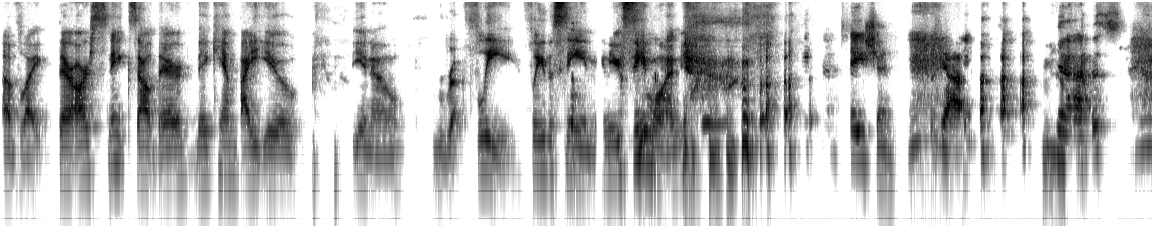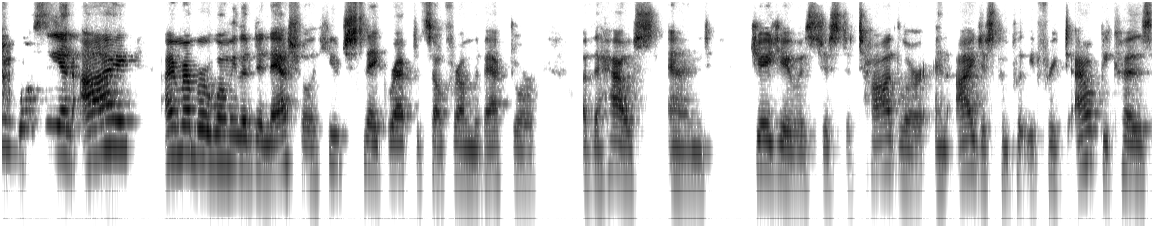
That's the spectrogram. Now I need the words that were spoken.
of like there are snakes out there they can bite you you know r- flee flee the scene when you see one temptation. yeah Yes. Well, see, and I I remember when we lived in Nashville, a huge snake wrapped itself around the back door of the house, and JJ was just a toddler, and I just completely freaked out because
